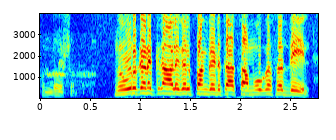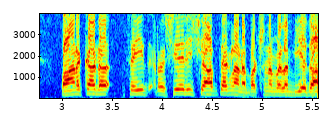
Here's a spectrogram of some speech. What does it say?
സന്തോഷം. നൂറുകണക്കിന് ആളുകൾ പങ്കെടുത്ത സമൂഹ സദ്യയിൽ പാണക്കാട് സെയ്ദ് റഷീദ് അലി ഷാബ് തങ്ങളാണ് ഭക്ഷണം വിളമ്പിയത്.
